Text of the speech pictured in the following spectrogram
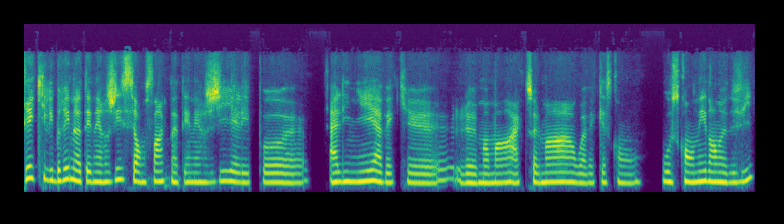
rééquilibrer notre énergie si on sent que notre énergie, elle n'est pas euh, alignée avec euh, le moment actuellement ou avec ce qu'on où ce qu'on est dans notre vie.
